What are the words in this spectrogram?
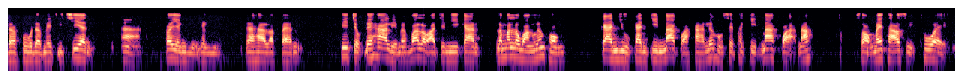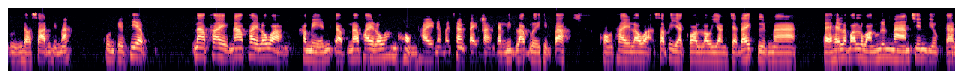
The Fool the Magician อ่า ก็ยังอยู่ยังอยู่แต่ฮาราแฟนที่จบด้วยห้าเหรียญหมายว่าเราอาจจะมีการระมัดระวังเรื่องของการอยู่การกินมากกว่าค่ะ เรื่องของเศรษฐกิจมากกว่านะ สองไม้เท้าสี่ถ้วยอืมดอซันเห็นไหมคุณเปรียบเทียบหน้าไพ่หน้าไพ่ระหว่างเขมรกับหน้าไพ่ระหว่างของไทยเนี่ยมันช่างแตกต่างกันลิบลับเลยเห็นปะของไทยเราอะทรัพยากรเรายังจะได้คืนมา แต่ให้ระมัดระวังเรื่องน้ำเช่นเดียวกัน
